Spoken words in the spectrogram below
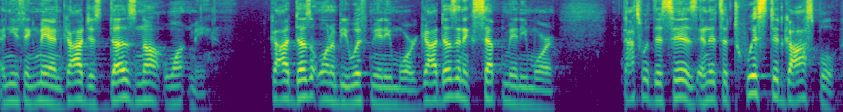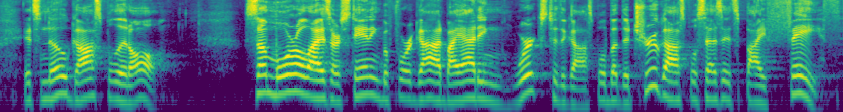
And you think, man, God just does not want me. God doesn't want to be with me anymore. God doesn't accept me anymore. That's what this is. And it's a twisted gospel, it's no gospel at all. Some moralize our standing before God by adding works to the gospel, but the true gospel says it's by faith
